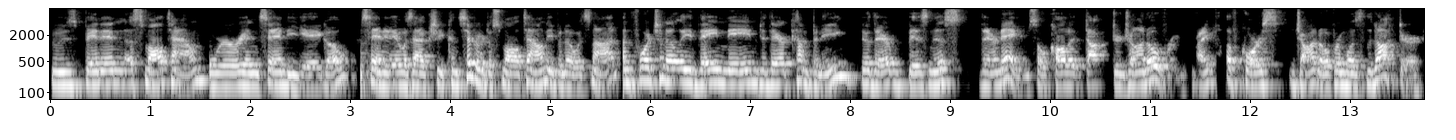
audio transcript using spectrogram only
who's been in a small town. We're in San Diego. San Diego was actually considered a small town, even though it's not. Unfortunately, they named their company, their business, their name. So call it Dr. John Avram, right? Of course, John Avram was the doctor,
